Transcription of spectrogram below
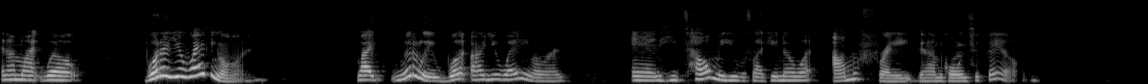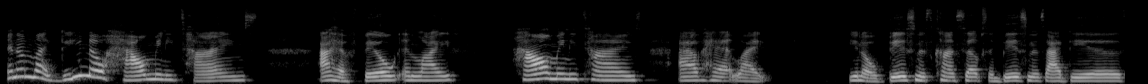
And I'm like, well, what are you waiting on? Like, literally, what are you waiting on? And he told me, he was like, you know what? I'm afraid that I'm going to fail. And I'm like, do you know how many times I have failed in life? How many times I've had like, you know, business concepts and business ideas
